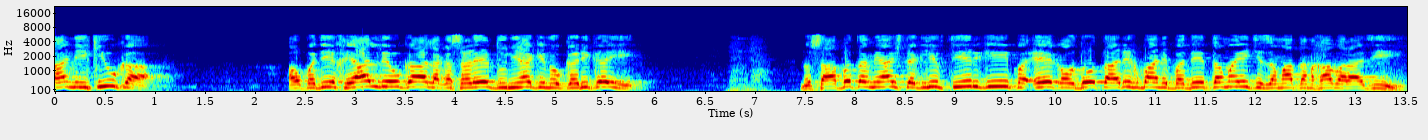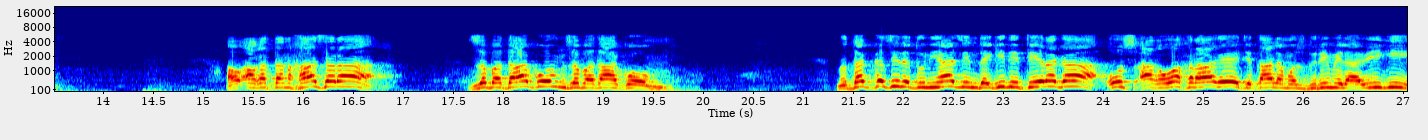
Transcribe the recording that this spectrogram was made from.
تا نیکیو کا او په دې خیال دیو کا لکه سړی دنیا کې نوکری کوي نو ثابت میاش تکلیف تیر کی په 1 او 2 تاریخ باندې په دې تمه چې زما تنخواه راځي او هغه تنخوا سره زبدا کوم زبدا کوم نو دکسي د دنیا زندگی دی تیرا کا اوس هغه وخت راغې چې تعالی مزدوري ملاويږي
